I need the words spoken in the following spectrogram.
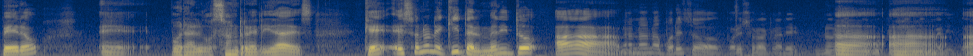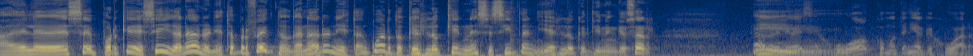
pero por algo son realidades. Que eso no le quita el mérito a. No, no, no, por eso, por eso lo aclaré. a, a, LBS, porque sí, ganaron y está perfecto. Ganaron y están cuartos, que es lo que necesitan y es lo que tienen que hacer. y... LBS jugó como tenía que jugar.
